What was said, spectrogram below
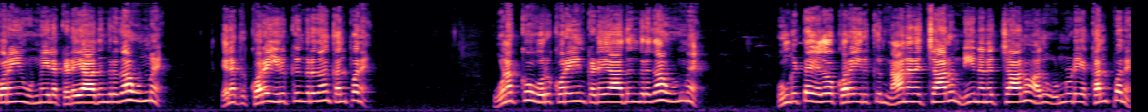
குறையும் உண்மையில் கிடையாதுங்கிறது தான் உண்மை. எனக்கு குறை இருக்குங்கிறது தான் கல்பனை. உனக்கும் ஒரு குறையும் கிடையாதுங்கிறது தான் உண்மை. உங்ககிட்ட ஏதோ குறை இருக்குன்னு நான் நினச்சாலும் நீ நினச்சாலும் அது உன்னுடைய கல்பனை.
